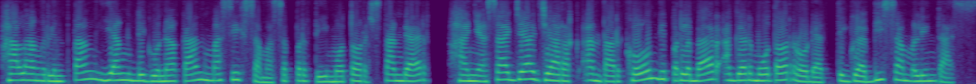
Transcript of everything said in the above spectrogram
Halang rintang yang digunakan masih sama seperti motor standar, hanya saja jarak antar kon diperlebar agar motor roda tiga bisa melintas.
